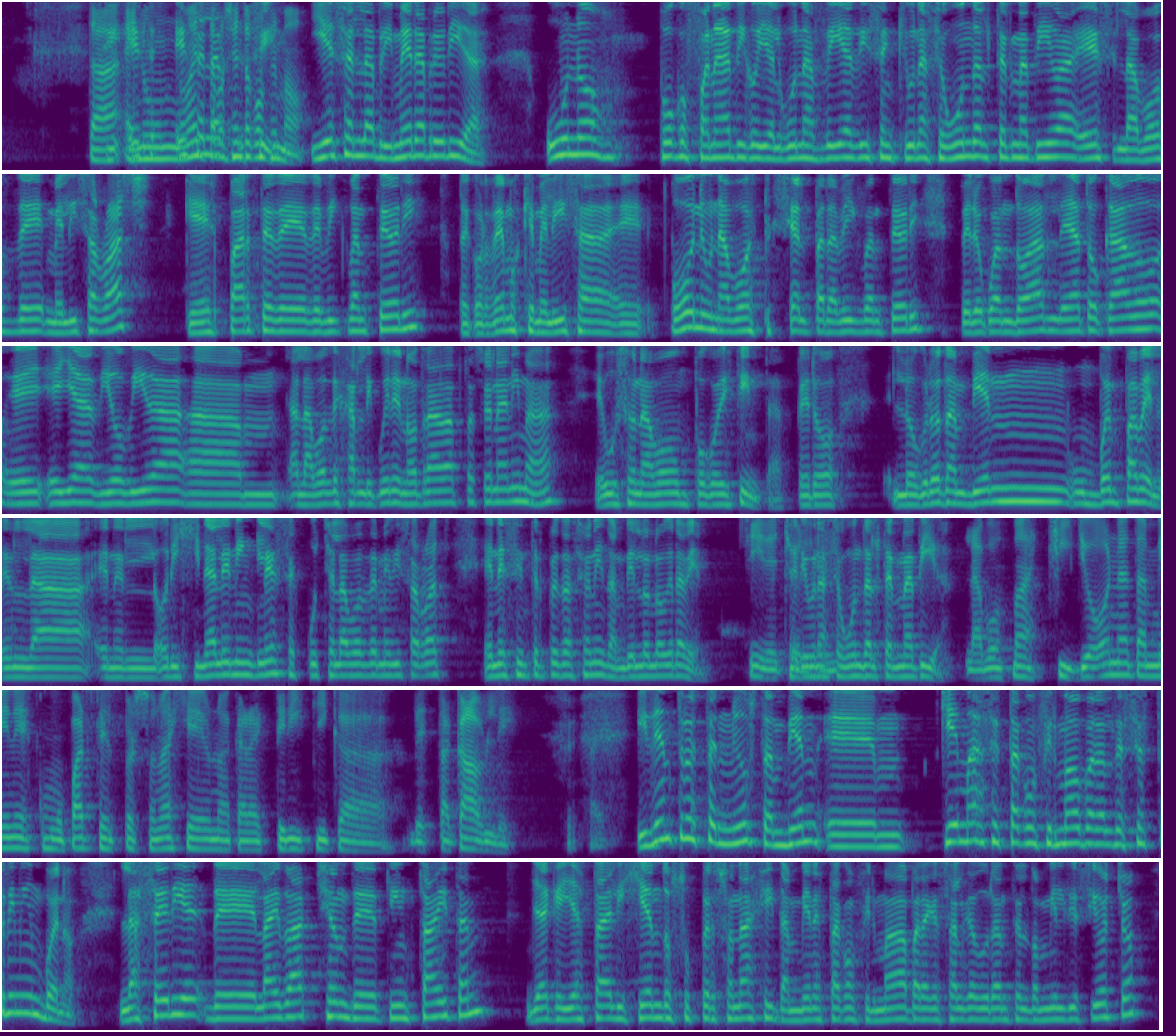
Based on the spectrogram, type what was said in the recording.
Está sí, en ese, un 90% es la, confirmado. Y esa es la primera prioridad. Unos pocos fanáticos y algunas vías dicen que una segunda alternativa es la voz de Melissa Rush, que es parte de, de Big Bang Theory. Recordemos que Melissa eh, pone una voz especial para Big Bang Theory, pero cuando le ha tocado, eh, ella dio vida a, a, la voz de Harley Quinn en otra adaptación animada. Eh, usa una voz un poco distinta, pero logró también un buen papel. En, la, en el original en inglés se escucha la voz de Melissa Roach en esa interpretación y también lo logra bien. Sí, de hecho. Sería una segunda alternativa. La voz más chillona también es como parte del personaje, una característica destacable. Sí. Y dentro de esta news también, eh, ¿qué más está confirmado para el DC Streaming? Bueno, la serie de live action de Teen Titan, ya que ya está eligiendo sus personajes y también está confirmada para que salga durante el 2018.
